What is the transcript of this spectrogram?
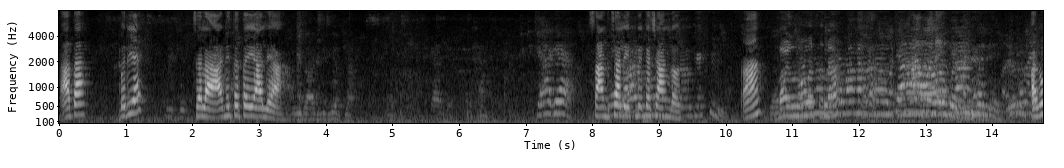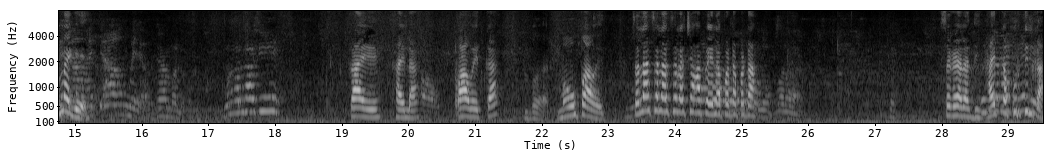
आता? बरी आहे? चला आणि ताई आल्या. सांड चाल एकमेकाच्या अंगावर. आ? अगं मागे. काय खायला? पाव आहेत का? बर. मऊ पाव आहेत. चला चला चला चहा प्यायला पटापटा. सगळ्याला दी. आहेत का? पुरतील का?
